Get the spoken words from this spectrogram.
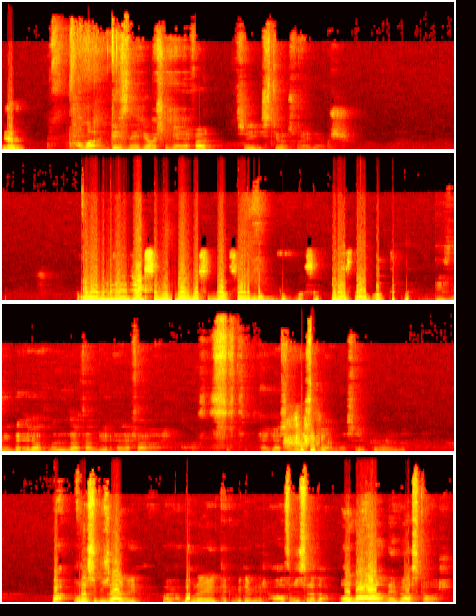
Yani Ama Disney diyormuş ki NFL şeyi istiyoruz buraya diyormuş. olabilir yani Jacksonville'da olmasındansa Orlando'da olması biraz daha mantıklı. Disney'in de el atmadığı zaten bir NFL var. yani gerçekten ESPN'le şey yapıyorlar da. Bak burası güzel bir bak ben buraya takım gidebilir. 6. sırada Omaha, Nebraska var.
